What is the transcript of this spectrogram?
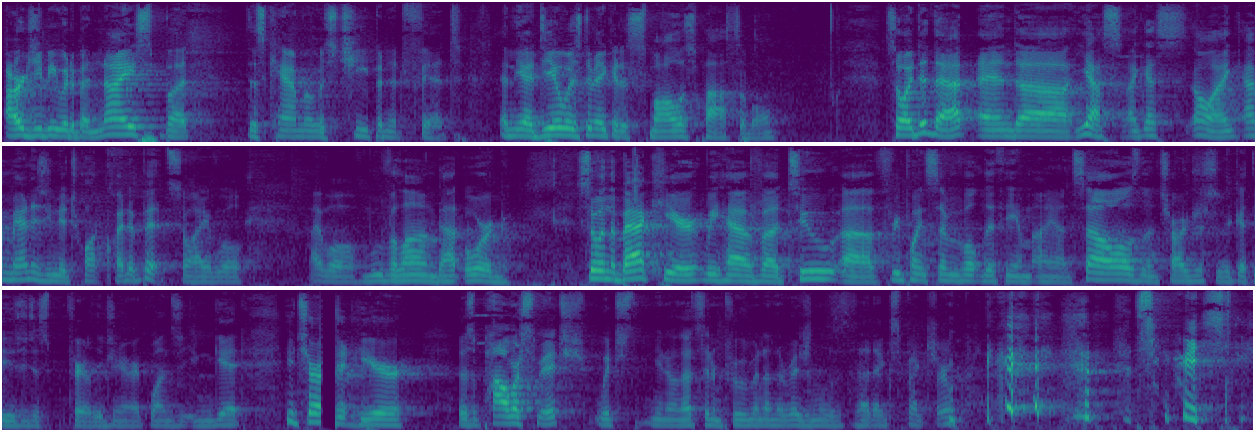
RGB would have been nice, but this camera was cheap and it fit. And the idea was to make it as small as possible. So I did that, and uh, yes, I guess, oh, I, am managing to talk quite a bit, so I will, I will move along.org. So in the back here, we have uh, two uh, 3.7 volt lithium ion cells, and the charger circuit, these are just fairly generic ones that you can get. You charge it here. There's a power switch, which, you know, that's an improvement on the original ZX Spectrum. Seriously.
